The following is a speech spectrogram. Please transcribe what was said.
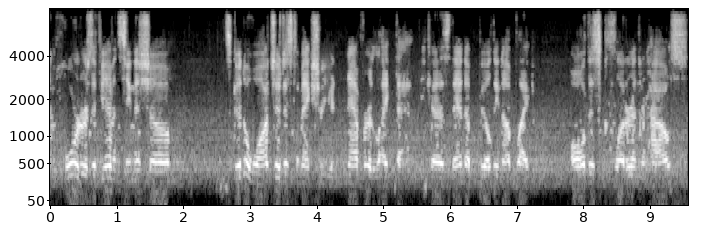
and Hoarders, if you haven't seen this show, it's good to watch it just to make sure you're never like that because they end up building up like all this clutter in their house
